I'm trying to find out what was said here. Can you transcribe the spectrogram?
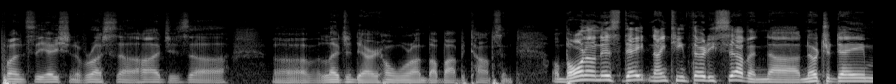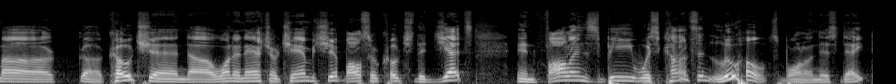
pronunciation of Russ uh, Hodges' uh, uh, legendary home run by Bobby Thomson. I'm born on this date, 1937. Uh, Notre Dame uh, uh, coach and won a national championship. Also coached the Jets in Follansbee, Wisconsin. Lou Holtz, born on this date.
